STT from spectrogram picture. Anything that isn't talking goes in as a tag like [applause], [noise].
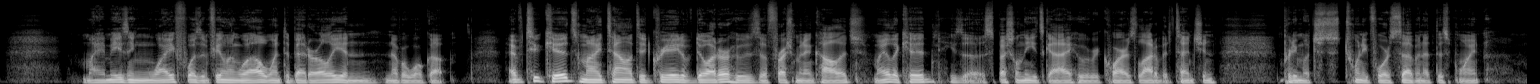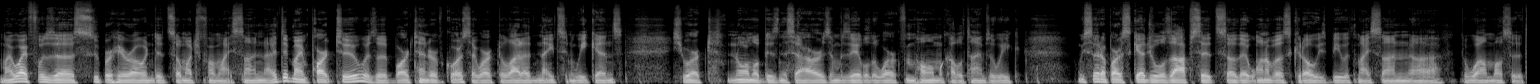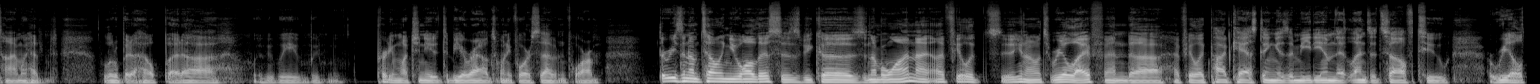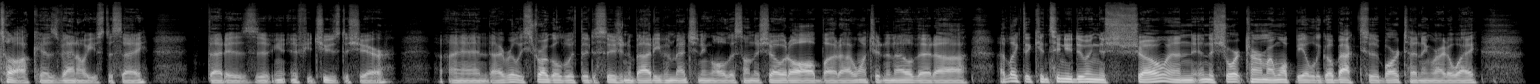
My amazing wife wasn't feeling well, went to bed early, and never woke up. I have two kids my talented creative daughter, who's a freshman in college. My other kid, he's a special needs guy who requires a lot of attention, pretty much 24 7 at this point. My wife was a superhero and did so much for my son. I did my part too. As a bartender, of course, I worked a lot of nights and weekends. She worked normal business hours and was able to work from home a couple times a week we set up our schedules opposite so that one of us could always be with my son. Uh, well, most of the time we had a little bit of help, but uh, we, we, we, pretty much needed to be around 24 7 for him. The reason I'm telling you all this is because number one, I, I feel it's you know it's real life, and uh, I feel like podcasting is a medium that lends itself to real talk, as Vano used to say. That is, if you choose to share. And I really struggled with the decision about even mentioning all this on the show at all. But I want you to know that uh, I'd like to continue doing this show. And in the short term, I won't be able to go back to bartending right away,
